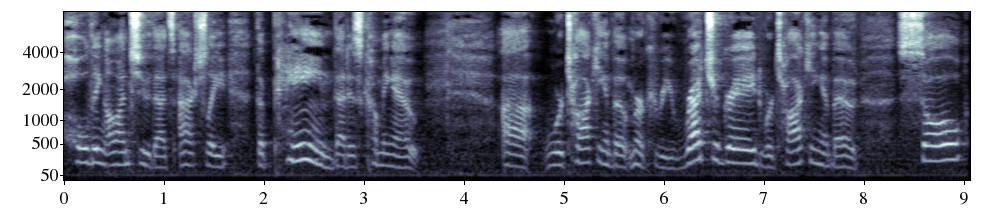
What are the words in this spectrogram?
holding on to. That's actually the pain that is coming out. Uh, we're talking about Mercury retrograde. We're talking about so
